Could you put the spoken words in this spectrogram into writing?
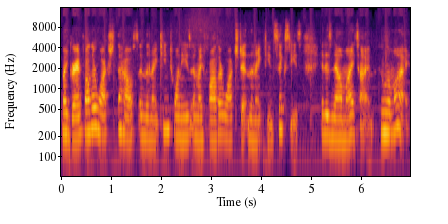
My grandfather watched the house in the 1920s, and my father watched it in the 1960s. It is now my time. Who am I?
